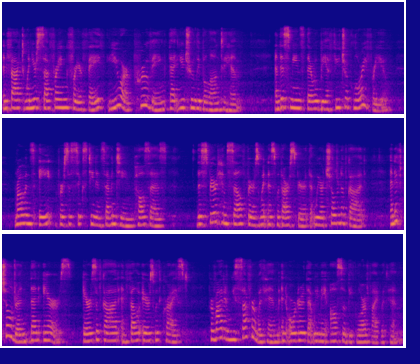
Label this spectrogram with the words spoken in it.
In fact, when you're suffering for your faith, you are proving that you truly belong to Him. And this means there will be a future glory for you. Romans 8, verses 16 and 17, Paul says, The Spirit Himself bears witness with our spirit that we are children of God, and if children, then heirs, heirs of God and fellow heirs with Christ, provided we suffer with Him in order that we may also be glorified with Him.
